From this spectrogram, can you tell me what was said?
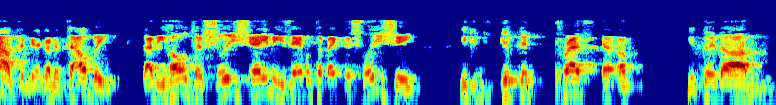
out, if you're going to tell me that he holds a shlishi and he's able to make a shlishi, you can, you could press, uh, um, you could, um,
